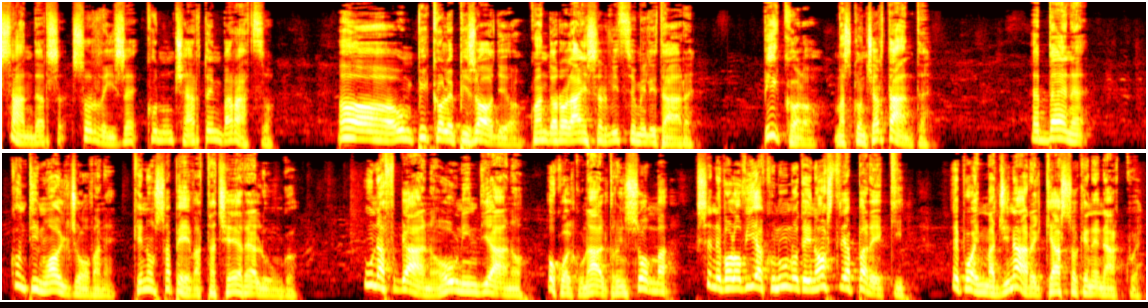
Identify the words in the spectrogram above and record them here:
Sanders sorrise con un certo imbarazzo. Oh, un piccolo episodio, quando ero là in servizio militare. Piccolo, ma sconcertante. Ebbene, continuò il giovane, che non sapeva tacere a lungo. Un afgano o un indiano, o qualcun altro, insomma, se ne volò via con uno dei nostri apparecchi, e può immaginare il chiasso che ne nacque.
